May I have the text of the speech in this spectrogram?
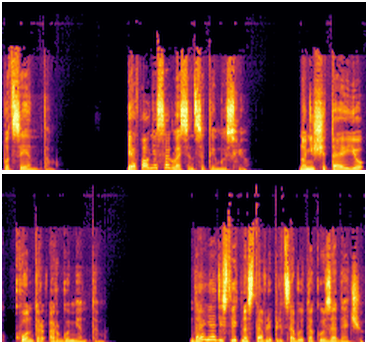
пациентом. Я вполне согласен с этой мыслью, но не считаю ее контраргументом. Да, я действительно ставлю перед собой такую задачу,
